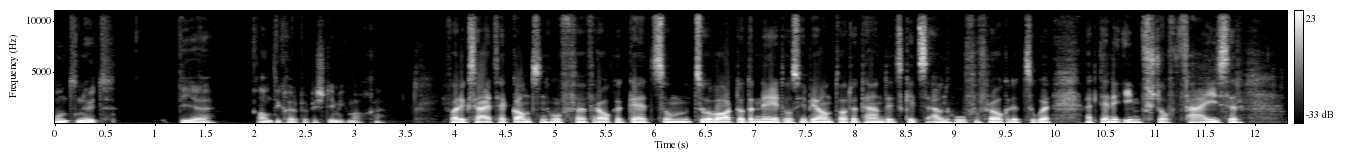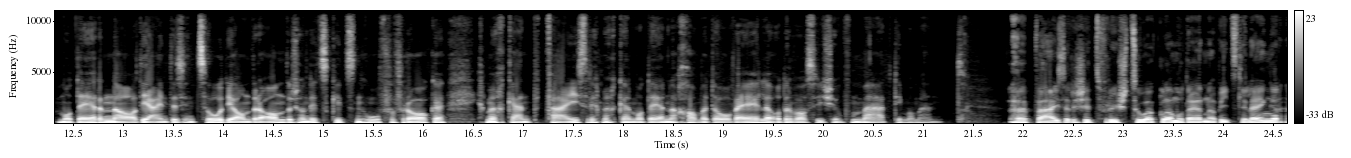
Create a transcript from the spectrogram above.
und nicht die Antikörperbestimmung machen. Ich habe gesagt, es hat ganz einen Haufen Fragen gegeben zum Zuwarten oder nicht, die Sie beantwortet haben. Jetzt gibt es auch einen Haufen Fragen dazu wegen diesen Impfstoff Pfizer, Moderna. Die einen sind so, die anderen anders. Und jetzt gibt es einen Haufen Fragen. Ich möchte gerne Pfizer, ich möchte gerne Moderna. Kann man da wählen oder was ist auf dem Markt im Moment? Äh, Pfizer ist jetzt frisch zugelassen, Moderna ein bisschen länger.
